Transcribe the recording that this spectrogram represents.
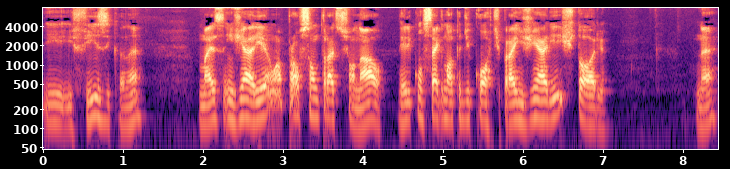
e, e física, né? Mas engenharia é uma profissão tradicional. Ele consegue nota de corte para engenharia e história, né?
